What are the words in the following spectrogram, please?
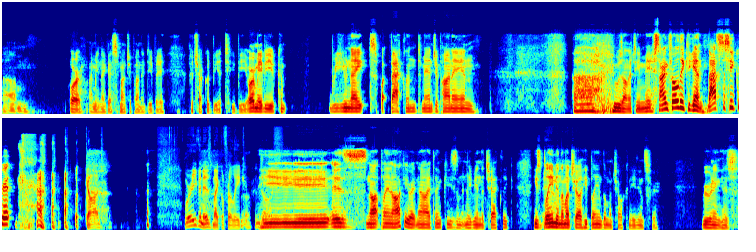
Um, or I mean, I guess Mangiapane Dubé, Tkachuk would be a two B, or maybe you can reunite what Backlund, Mangiapane, and uh, who was on their team? May- Sign Frolik again. That's the secret. oh God. Where even is Michael Frolik? He is not playing hockey right now. I think he's in, maybe in the Czech league. He's blaming the Montreal. He blamed the Montreal Canadiens for ruining his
